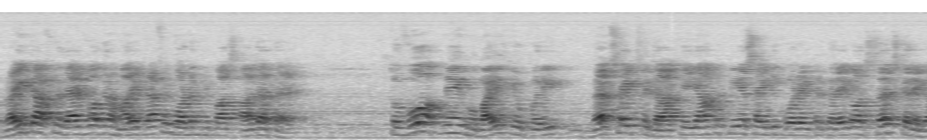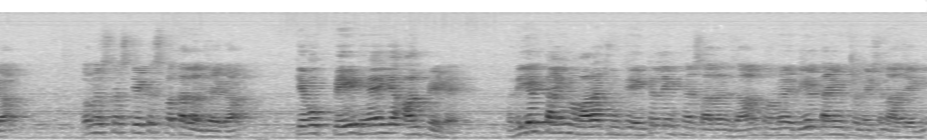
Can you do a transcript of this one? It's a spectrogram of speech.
राइट आफ्टर दैट वो अगर हमारे ट्रैफ़िक वार्डन के पास आ जाता है तो वो अपने मोबाइल के ऊपर ही वेबसाइट पे जाके यहाँ पे P S I D code enter करेगा और सर्च करेगा तो हमें उसका स्टेटस पता लग जाएगा कि वो पेड है या अनपेड है। रियल टाइम हमारा चूँकि इंटरलिंक है सारा निज़ाम तो हमें रियल टाइम इंफॉर्मेशन आ जाएगी।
